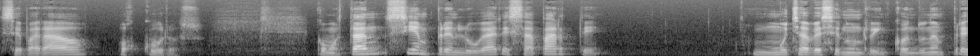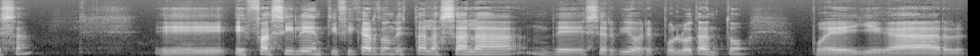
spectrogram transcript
separados, oscuros. Como están siempre en lugares aparte, muchas veces en un rincón de una empresa, eh, es fácil identificar dónde está la sala de servidores. Por lo tanto, puede llegar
